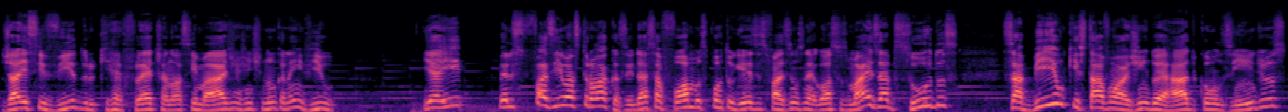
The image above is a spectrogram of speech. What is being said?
já esse vidro que reflete a nossa imagem a gente nunca nem viu. E aí eles faziam as trocas e dessa forma os portugueses faziam os negócios mais absurdos, sabiam que estavam agindo errado com os índios,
